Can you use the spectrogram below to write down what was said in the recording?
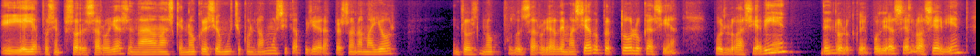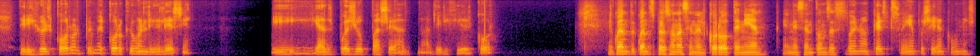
Y ella pues empezó a desarrollarse, nada más que no creció mucho con la música, pues ya era persona mayor, entonces no pudo desarrollar demasiado, pero todo lo que hacía, pues lo hacía bien, dentro de lo que podía hacer, lo hacía bien, dirigió el coro, el primer coro que hubo en la iglesia, y ya después yo pasé a, a dirigir el coro. ¿Cuántas personas en el coro tenían en ese entonces? Bueno, aquel tiempo pues eran como unas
